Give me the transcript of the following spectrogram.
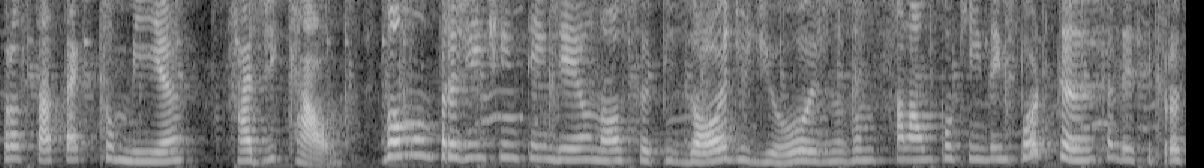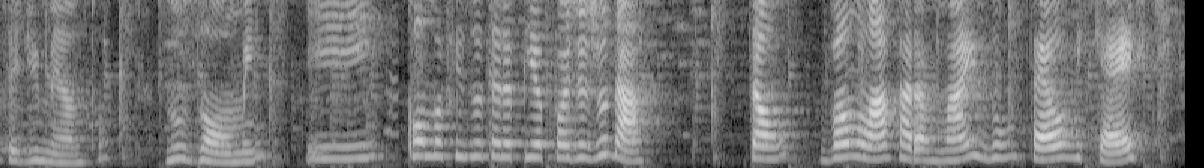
prostatectomia radical. Vamos para a gente entender o nosso episódio de hoje. Nós vamos falar um pouquinho da importância desse procedimento nos homens e como a fisioterapia pode ajudar. Então, vamos lá para mais um Pelvicast.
